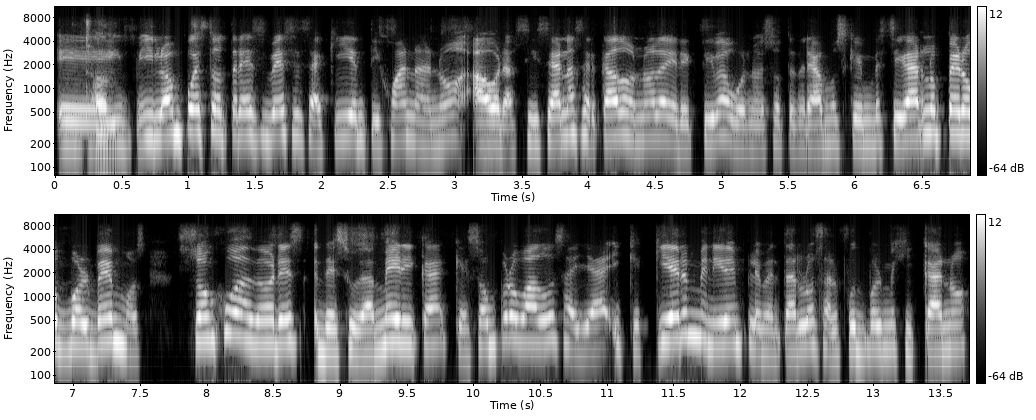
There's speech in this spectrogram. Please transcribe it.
eh, y, y, lo han puesto tres veces aquí en Tijuana, ¿no? Ahora, si se han acercado o no a la directiva, bueno, eso tendríamos que investigarlo, pero volvemos, son jugadores de Sudamérica que son probados allá y que quieren venir a implementarlos al fútbol mexicano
